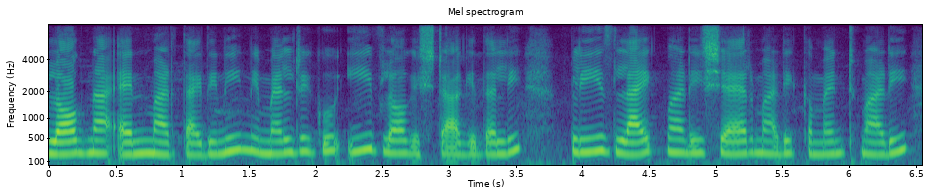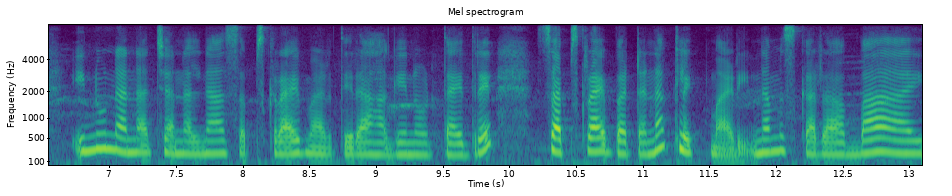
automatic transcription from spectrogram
ವ್ಲಾಗ್ನ ಎಂಡ್ ಮಾಡ್ತಾ ಇದ್ದೀನಿ. ನಿಮ್ಮೆಲ್ರಿಗೂ ಈ ವ್ಲಾಗ್ ಇಷ್ಟ ಆಗಿದ್ದಲ್ಲಿ ಪ್ಲೀಸ್ ಲೈಕ್ ಮಾಡಿ ಶೇರ್ ಮಾಡಿ ಕಮೆಂಟ್ ಮಾಡಿ. ಇನ್ನೂ ನನ್ನ ಚಾನಲ್ನ ಸಬ್ಸ್ಕ್ರೈಬ್ ಮಾಡ್ತೀರಾ ಹಾಗೆ ನೋಡ್ತಾ ಇದ್ದರೆ ಸಬ್ಸ್ಕ್ರೈಬ್ ಬಟನ್ನ ಕ್ಲಿಕ್ ಮಾಡಿ. ನಮಸ್ಕಾರ ಬಾಯ್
